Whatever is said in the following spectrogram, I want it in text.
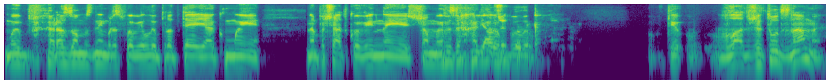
Ми б разом з ним розповіли про те, як ми на початку війни, що ми взагалі Я вже робили. Ти Влад вже тут з нами?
